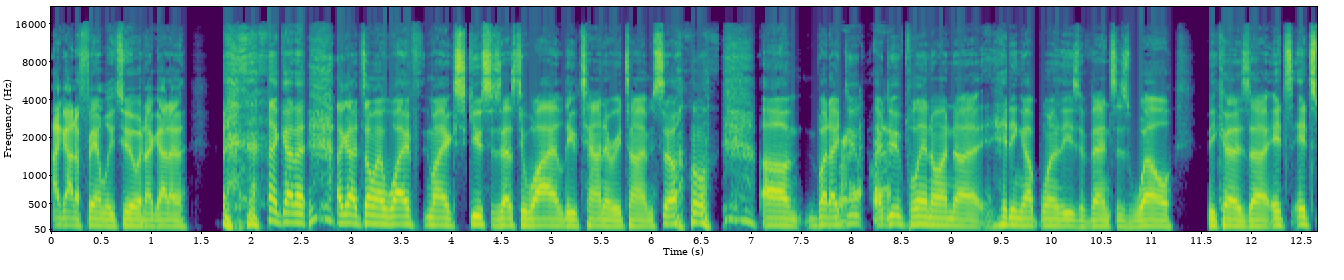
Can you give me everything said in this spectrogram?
I got a family too, and I gotta I gotta I gotta tell my wife my excuses as to why I leave town every time. So, um, but I do I do plan on uh, hitting up one of these events as well because uh, it's it's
